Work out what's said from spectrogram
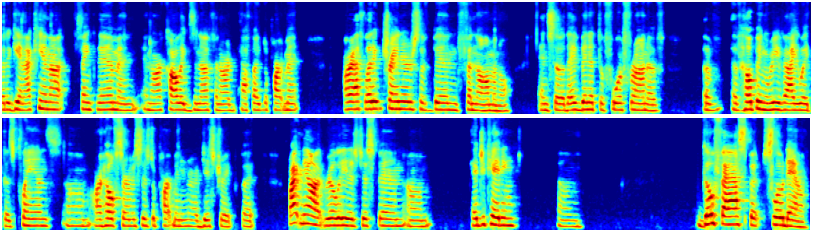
But again, I cannot thank them and, and our colleagues enough in our athletic department. Our athletic trainers have been phenomenal. And so they've been at the forefront of, of, of helping reevaluate those plans, um, our health services department in our district. But right now, it really has just been um, educating, um, go fast, but slow down.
